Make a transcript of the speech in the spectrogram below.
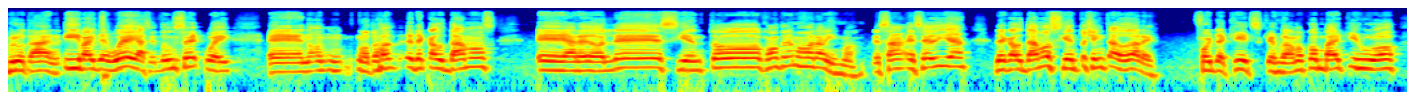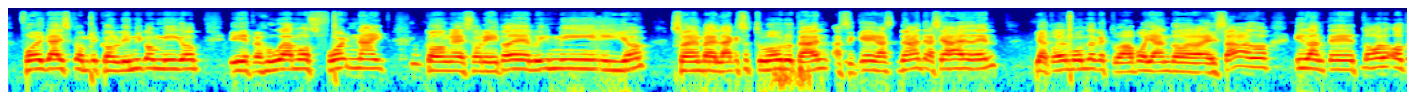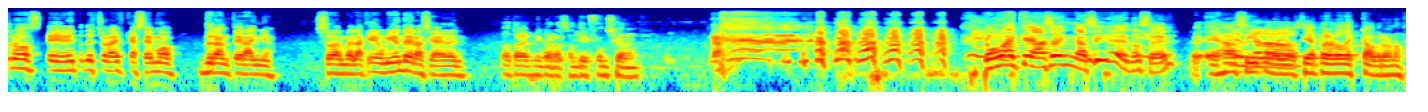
brutal. Y by the way, haciendo un segue, eh, no- nosotros recaudamos eh, alrededor de 100, ¿cómo tenemos ahora mismo? Esa- ese día recaudamos 180 dólares for the kids, que jugamos con Mikey, jugó Fall Guys con, con Luismi conmigo y después jugamos Fortnite con el sobrinito de Luismi y yo. So, en verdad que eso estuvo brutal. Así que gracias, gracias a Edel y a todo el mundo que estuvo apoyando el sábado y durante todos los otros eventos de Extra Life que hacemos durante el año. So, en verdad que un millón de gracias, Edel. Otra vez mi corazón disfunciona. ¿Cómo es que hacen así? eh? No sé. Es así, pero yo siempre lo descabrono.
